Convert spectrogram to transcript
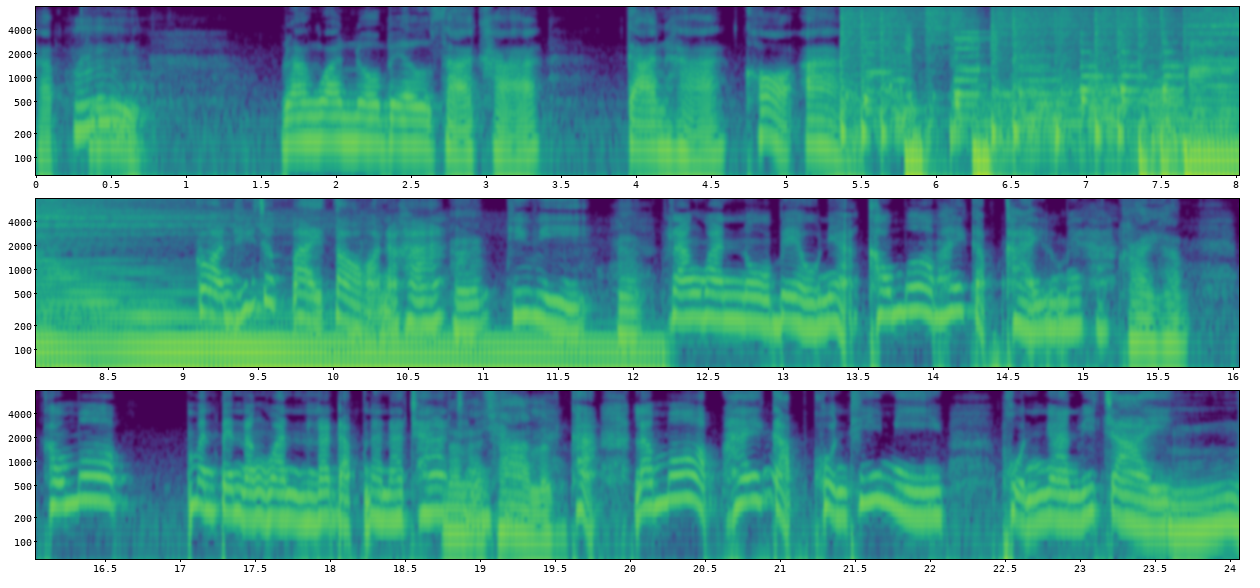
ครับ คือ รางวัลโนเบลสาขา การหาข้ออ้าง ก่อนที่จะไปต่อนะคะฮะพี่วีฮะรางวัลโนเบลเนี่ยเขามอบให้กับใครรู้ไหมคะใครครับเขามอบมันเป็นรางวัลระดับนานาชาตินาใช่ไหมนาคะชาติแล้วค่ะ แล้วมอบให้กับคนที่มีผลงานวิจัยอืม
